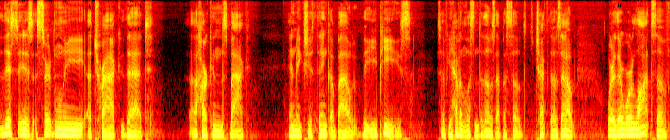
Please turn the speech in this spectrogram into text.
this is certainly a track that uh, harkens back and makes you think about the EPs. So if you haven't listened to those episodes, check those out, where there were lots of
